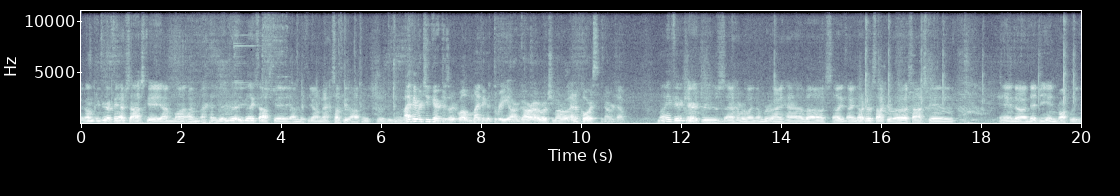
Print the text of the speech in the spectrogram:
If, um, if you're a fan of Sasuke, I'm, I'm, if you like Sasuke, I'm with you on that. Sasuke's awesome as shit, isn't he? My favorite two characters are well, my favorite three are Gaara, Orochimaru, and of course Naruto. My favorite characters, I don't remember my number. I have, uh, I, I Naruto, Sakura, Sasuke, and, uh, Neji and Rock Lee.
